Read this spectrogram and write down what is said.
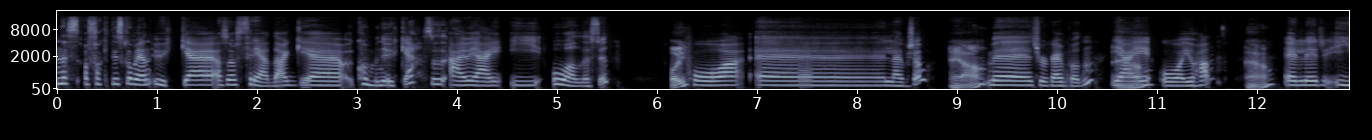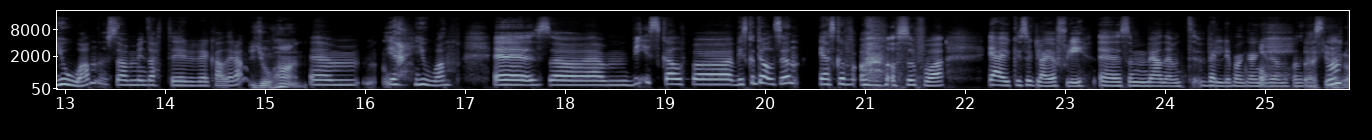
nest, og faktisk om en uke, altså fredag eh, kommende uke, så er jo jeg i Ålesund Oi. på eh, liveshow Ja. med True Crime Podden. Jeg Ja. og Johan, ja. eller Johan, som min datter kaller han. Johan. Um, ja, Johan. Uh, så um, vi skal på Vi skal til Ålesund. Jeg skal få, også få Jeg er jo ikke så glad i å fly, uh, som vi har nevnt veldig mange ganger i denne podkasten.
